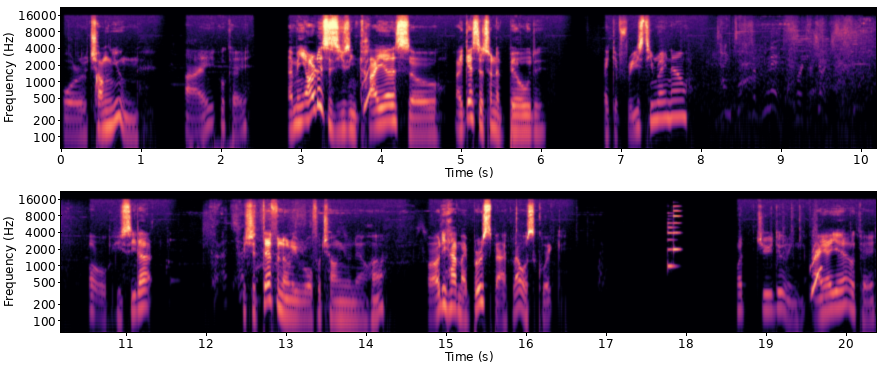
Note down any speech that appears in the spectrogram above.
for Chongyun. Hi, okay. I mean, Artist is using Kaeya, so I guess they're trying to build like a freeze team right now. Oh, you see that? We should definitely roll for Chongyun now, huh? I already have my burst back. That was quick. What are you doing? Ah, yeah, yeah, okay.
